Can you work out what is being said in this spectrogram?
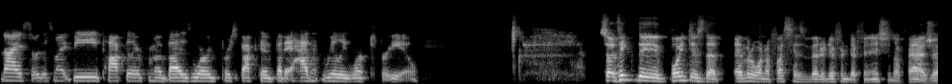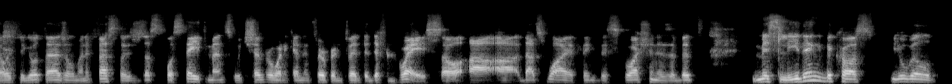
nice or this might be popular from a buzzword perspective but it hasn't really worked for you so I think the point is that every one of us has a very different definition of agile. If you go to Agile Manifesto, it's just for statements which everyone can interpret in 20 different ways. So uh, uh, that's why I think this question is a bit misleading because you will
